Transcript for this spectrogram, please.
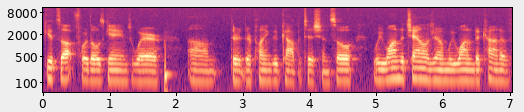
gets up for those games where um, they're they're playing good competition. So we wanted to challenge them. We wanted to kind of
